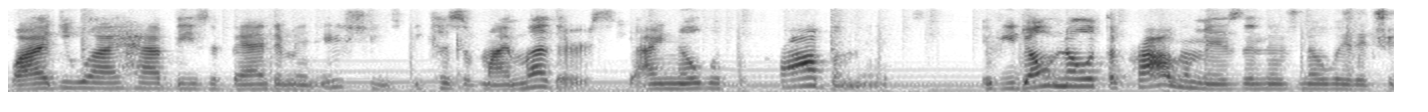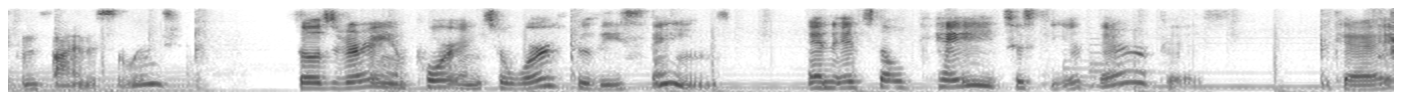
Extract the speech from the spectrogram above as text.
Why do I have these abandonment issues? Because of my mother's. I know what the problem is. If you don't know what the problem is, then there's no way that you can find a solution. So it's very important to work through these things. And it's okay to see a therapist. Okay.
